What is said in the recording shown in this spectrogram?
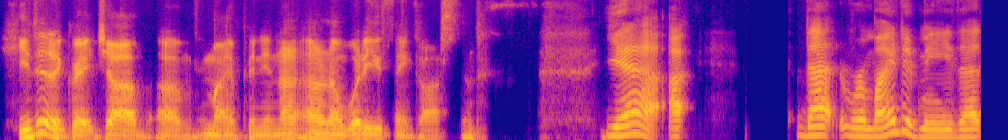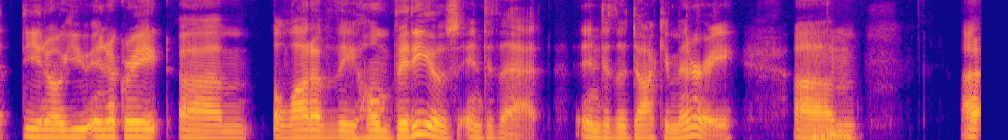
he did a great job, um, in my opinion. I, I don't know. What do you think, Austin? Yeah, I, that reminded me that, you know, you integrate um, a lot of the home videos into that, into the documentary. Mhm. Um, I,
